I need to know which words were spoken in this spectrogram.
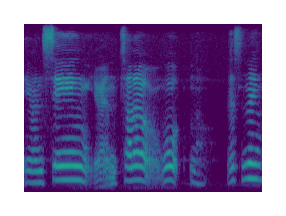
You're in seeing. You're in Tala. No. Listening.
